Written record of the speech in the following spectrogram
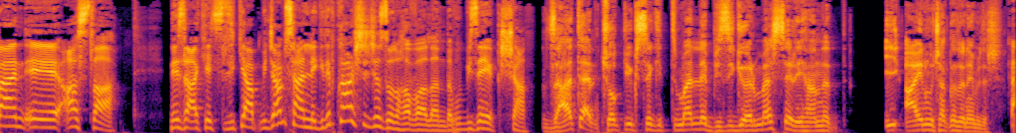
ben e, asla nezaketsizlik yapmayacağım. Senle gidip karşılayacağız onu havaalanında. Bu bize yakışan. Zaten çok yüksek ihtimalle bizi görmezse Rihanna aynı uçakla dönebilir.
